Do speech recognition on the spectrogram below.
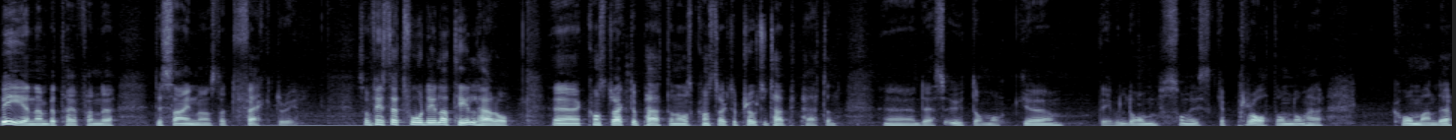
benen beträffande designmönstret Factory. Så finns det två delar till här då. Eh, Constructor Pattern och Constructor Prototype Pattern eh, dessutom. Och, eh, det är väl de som vi ska prata om de här kommande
